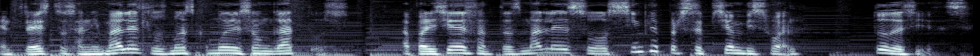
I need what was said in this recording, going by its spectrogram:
Entre estos animales los más comunes son gatos, apariciones fantasmales o simple percepción visual. Tú decides.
